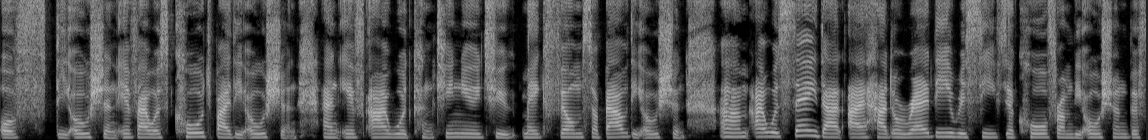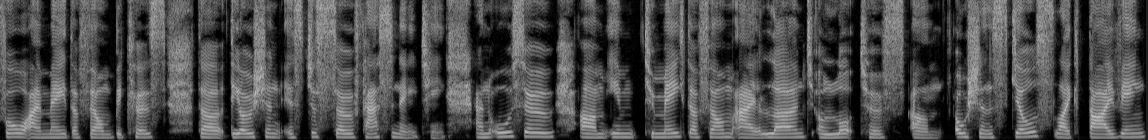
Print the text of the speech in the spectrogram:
of the ocean, if I was called by the ocean, and if I would continue to make films about the ocean, um, I would say that I had already received a call from the ocean before I made the film because the, the ocean is just so fascinating. And also, um, in to make the film, I learned a lot of um, ocean skills like diving,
